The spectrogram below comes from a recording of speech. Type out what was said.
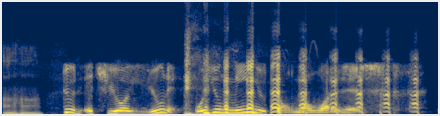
Uh huh. Dude, it's your unit. What do you mean you don't know what it is?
